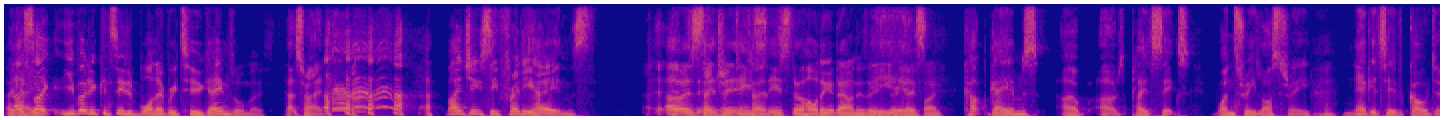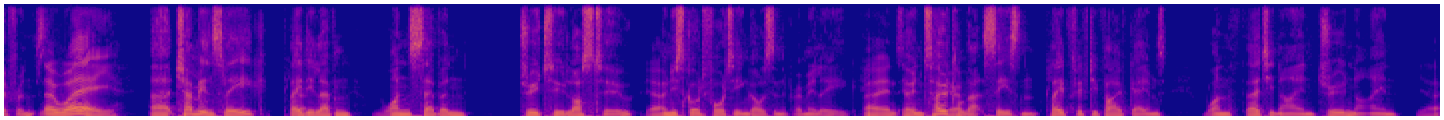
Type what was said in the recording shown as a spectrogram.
that's like you've only conceded one every two games almost. That's right. Mind you, see Freddie Haynes uh, at the Oh, is- centre of he's, defence. he's still holding it down, is he? He okay, is. fine. Cup games, uh, uh, played six, won three, lost three. Negative goal difference. No way. Uh, Champions League, played 11, won seven, drew two, lost two. Yeah. Only scored 14 goals in the Premier League. Uh, in, So in total yeah. that season, played 55 games, won 39, drew nine, yeah.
